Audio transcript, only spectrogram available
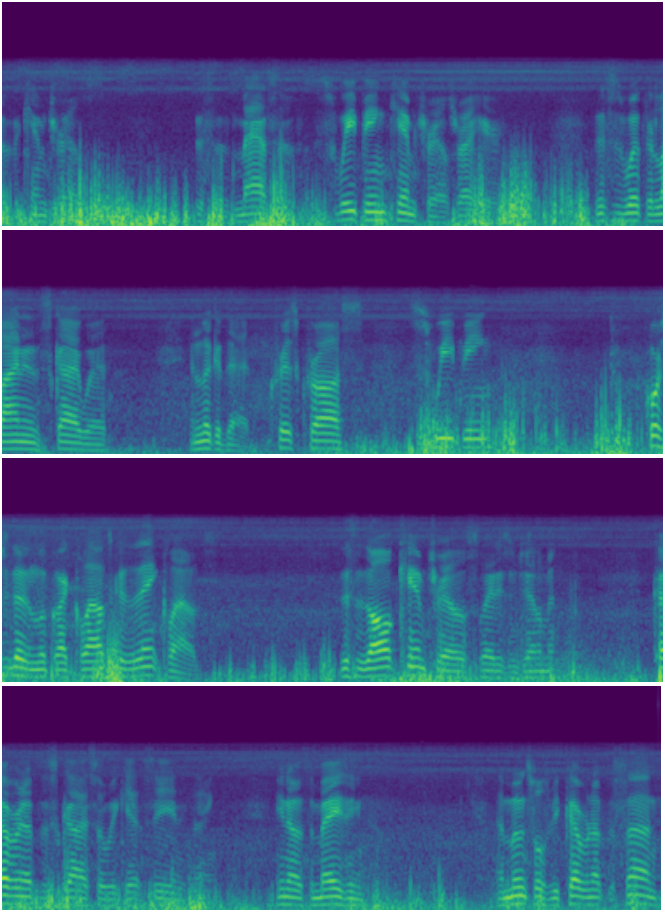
of the chemtrails. This is massive sweeping chemtrails right here. This is what they're lining the sky with. And look at that. Crisscross sweeping. Of course it doesn't look like clouds because it ain't clouds. This is all chemtrails, ladies and gentlemen covering up the sky so we can't see anything. You know, it's amazing. The moon's supposed to be covering up the sun.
